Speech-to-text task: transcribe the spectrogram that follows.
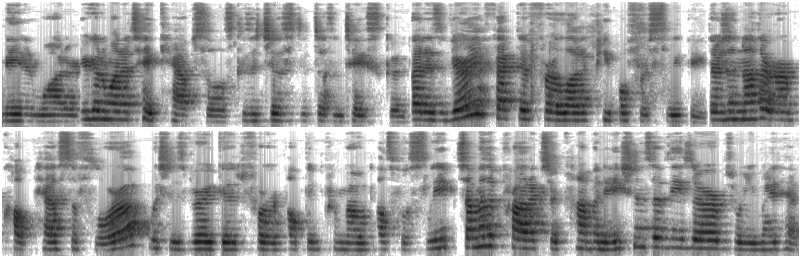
made in water. You're going to want to take capsules because it just it doesn't taste good. But it's very effective for a lot of people for sleeping. There's another herb called Passiflora, which is very good for helping promote healthful sleep. Some of the products are combinations of these herbs where you might have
